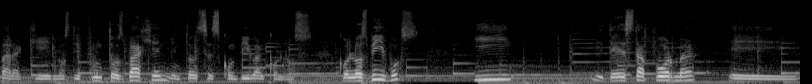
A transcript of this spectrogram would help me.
para que los difuntos bajen y entonces convivan con los, con los vivos y de esta forma eh,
